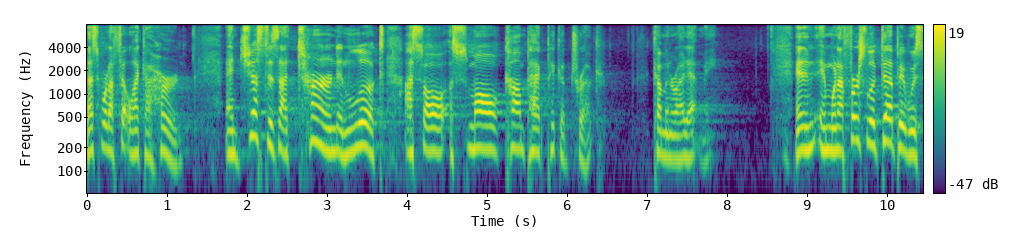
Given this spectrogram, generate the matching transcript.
That's what I felt like I heard. And just as I turned and looked, I saw a small compact pickup truck coming right at me. And, and when I first looked up, it was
